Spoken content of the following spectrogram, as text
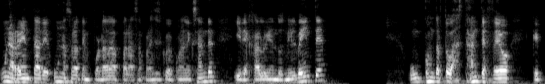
una renta de una sola temporada para San Francisco de Con Alexander y dejarlo ir en 2020. un contrato bastante feo que,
